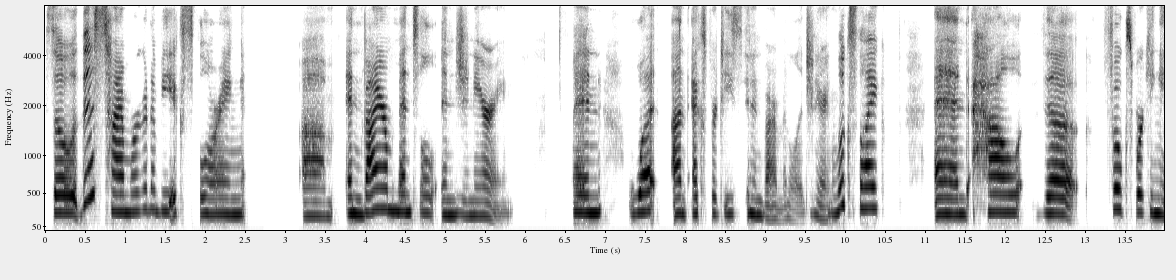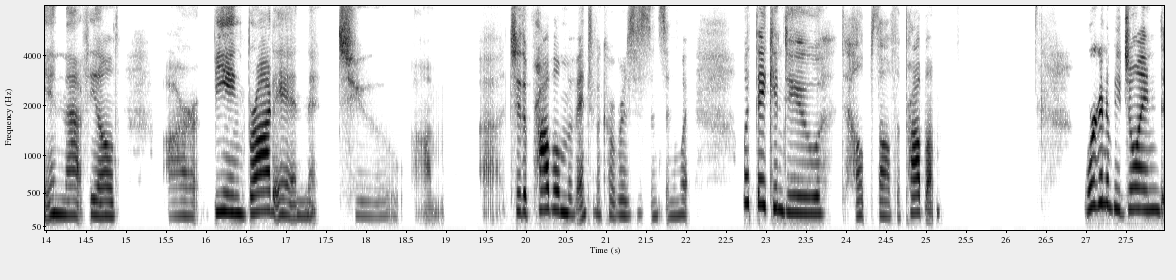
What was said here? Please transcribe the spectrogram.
So, this time we're going to be exploring um, environmental engineering and what an expertise in environmental engineering looks like, and how the folks working in that field are being brought in to um, uh, to the problem of antimicrobial resistance and what what they can do to help solve the problem. We're going to be joined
